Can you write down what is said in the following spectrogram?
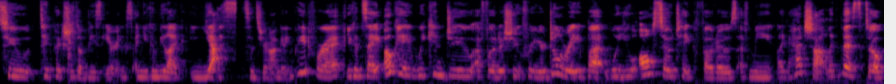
to take pictures of these earrings? And you can be like, yes, since you're not getting paid for it, you can say, okay, we can do a photo shoot for your jewelry, but will you also take photos of me like a headshot like this? So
